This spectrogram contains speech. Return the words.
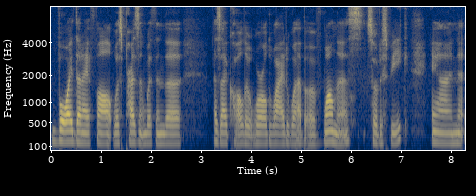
void that I felt was present within the as I call it, world wide web of wellness, so to speak. And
